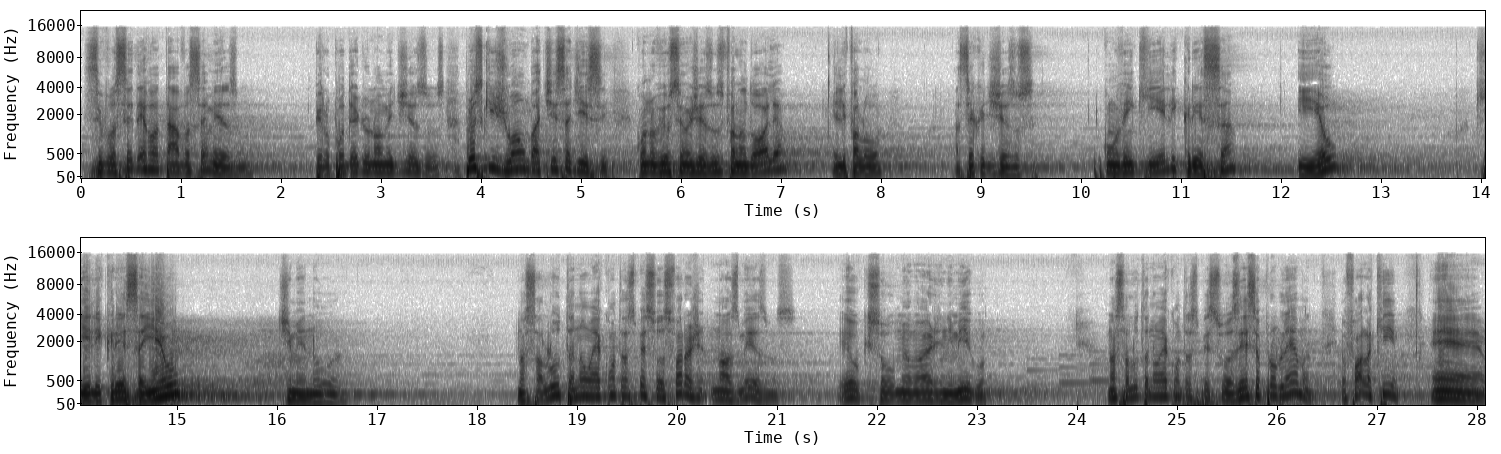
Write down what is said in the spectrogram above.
Se você derrotar você mesmo, pelo poder do nome de Jesus. Por isso que João Batista disse, quando viu o Senhor Jesus falando, olha, ele falou acerca de Jesus, convém que ele cresça e eu, que ele cresça e eu diminua. Nossa luta não é contra as pessoas, fora nós mesmos, eu que sou o meu maior inimigo. Nossa luta não é contra as pessoas, esse é o problema. Eu falo aqui, é,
